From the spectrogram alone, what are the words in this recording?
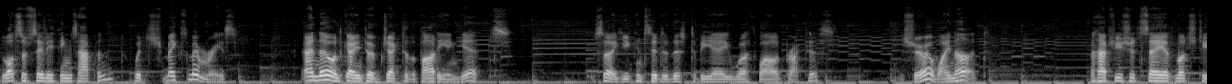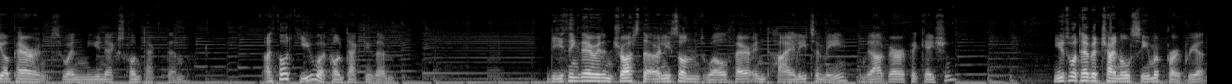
Lots of silly things happened, which makes memories. And no one's going to object to the partying gifts. So, you consider this to be a worthwhile practice? Sure, why not? Perhaps you should say as much to your parents when you next contact them. I thought you were contacting them. Do you think they would entrust their only son's welfare entirely to me, without verification? Use whatever channels seem appropriate.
